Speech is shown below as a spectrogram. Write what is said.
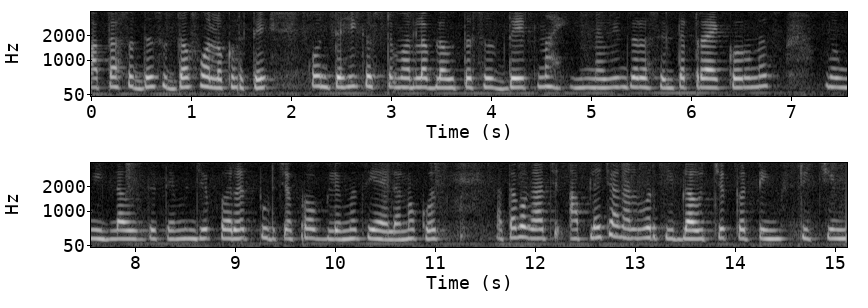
आता सध्यासुद्धा फॉलो करते. कोणत्याही कस्टमरला ब्लाऊज तसं देत नाही. नवीन जर असेल तर ट्राय करूनच मग मी ब्लाऊज देते. म्हणजे परत पुढच्या प्रॉब्लेमच यायला नकोत. आता बघा आपल्या चॅनलवरती ब्लाऊजचे कटिंग स्टिचिंग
